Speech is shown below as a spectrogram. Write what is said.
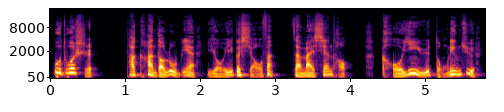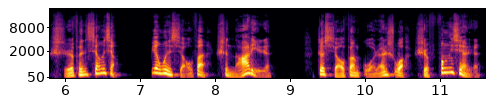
不多时，他看到路边有一个小贩在卖仙桃，口音与董令具十分相像，便问小贩是哪里人。这小贩果然说是丰县人。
